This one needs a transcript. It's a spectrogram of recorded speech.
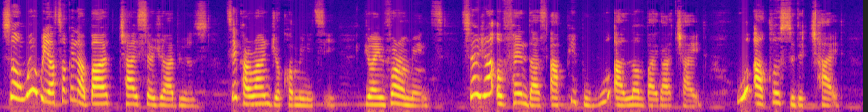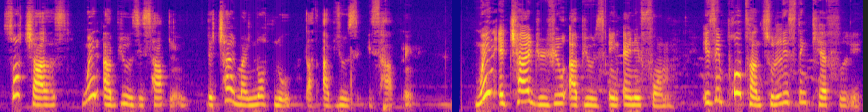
So when we are talking about child sexual abuse, Take around your community, your environment. Sexual offenders are people who are loved by that child, who are close to the child, such as when abuse is happening, the child might not know that abuse is happening. When a child review abuse in any form, it's important to listen carefully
